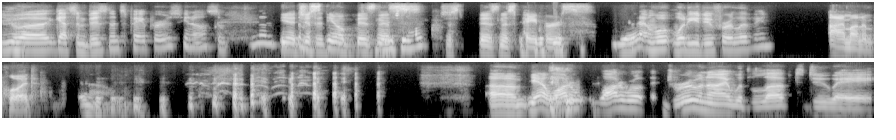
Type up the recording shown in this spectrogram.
you uh got some business papers, you know, some you know, Yeah, some just you know, business, just business papers. Yeah, and what what do you do for a living? I'm unemployed. Um, yeah, Water Waterworld. Drew and I would love to do a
